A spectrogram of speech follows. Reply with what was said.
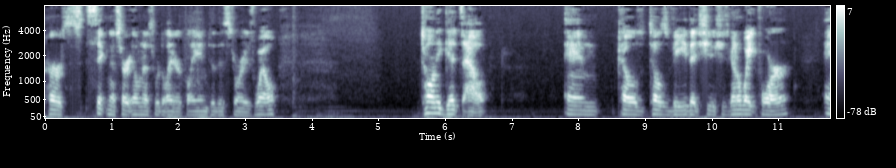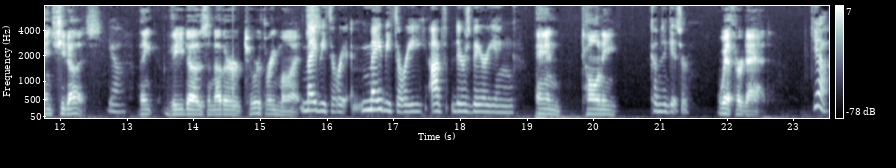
her sickness, her illness would later play into this story as well. Tawnee gets out and tells tells V that she she's going to wait for her, and she does. Yeah. I think V does another two or three months, Maybe three. Maybe three. I've, there's varying, and Tawnee comes and gets her. with her dad. Yeah.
